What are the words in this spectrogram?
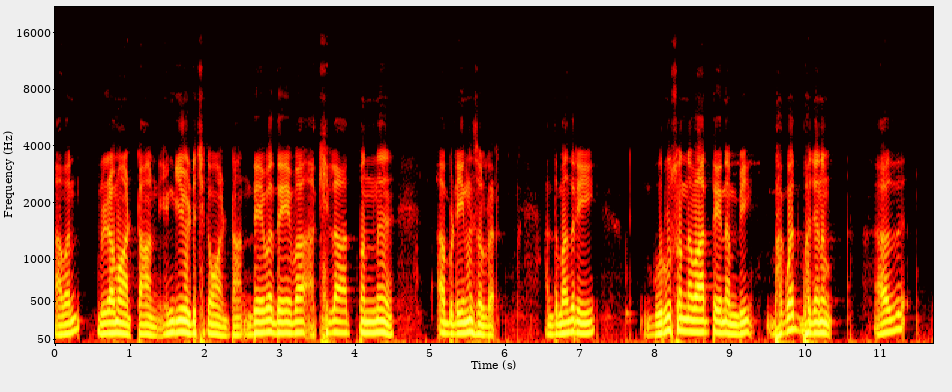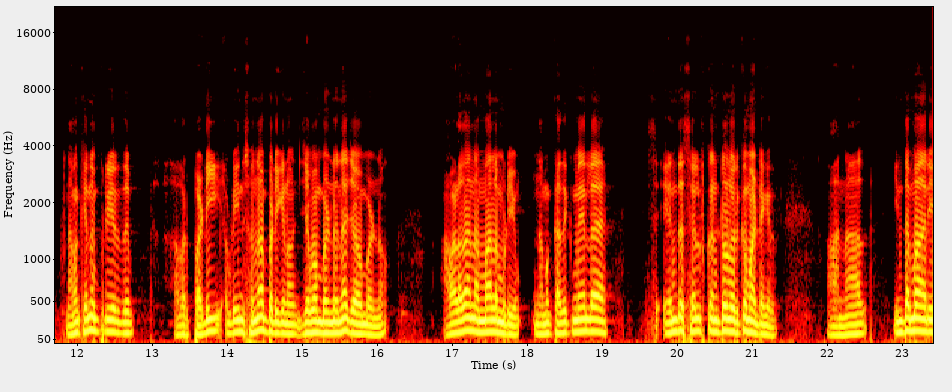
அவன் விழமாட்டான் எங்கேயும் இடிச்சுக்க மாட்டான். தேவதேவ அகிலாத்மன்னு அப்படின்னு சொல்கிறார் அந்த மாதிரி குரு சொன்ன வார்த்தையை நம்பி பகவத் பஜனம் அதாவது நமக்கு என்ன புரியுறது? அவர் படி அப்படின்னு சொன்னால் படிக்கணும். ஜெபம் பண்ணுனா ஜெபம் பண்ணணும் அவ்வளோதான் நம்மால் முடியும். நமக்கு அதுக்கு மேலே எந்த செல்ஃப் கண்ட்ரோலும் இருக்க மாட்டேங்கிறது ஆனால் இந்த மாதிரி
